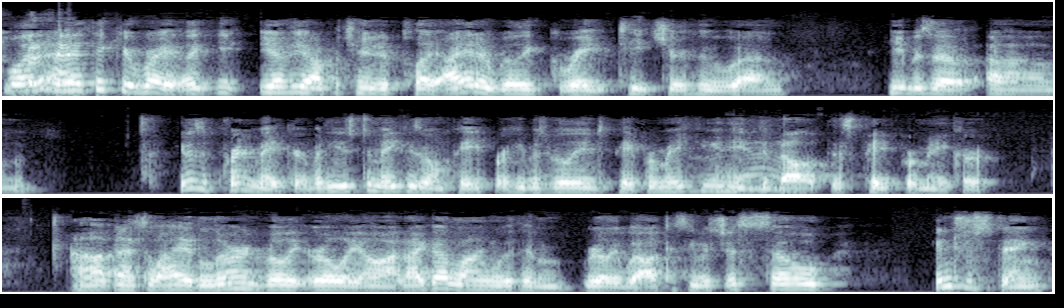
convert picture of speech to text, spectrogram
well, and I, think you're right. Like you, have the opportunity to play. I had a really great teacher who um, he was a um, he was a printmaker, but he used to make his own paper. He was really into paper making, and he oh, developed this paper maker. Uh, and so I had learned really early on. I got along with him really well because he was just so interesting,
